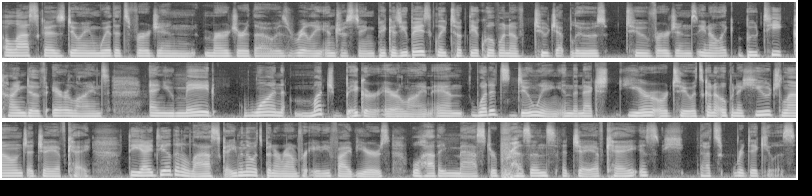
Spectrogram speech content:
Alaska is doing with its Virgin merger, though, is really interesting because you basically took the equivalent of two JetBlues, two Virgins, you know, like boutique kind of airlines, and you made one much bigger airline. And what it's doing in the next year or two, it's going to open a huge lounge at JFK. The idea that Alaska, even though it's been around for 85 years, will have a master presence at JFK is that's ridiculous.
